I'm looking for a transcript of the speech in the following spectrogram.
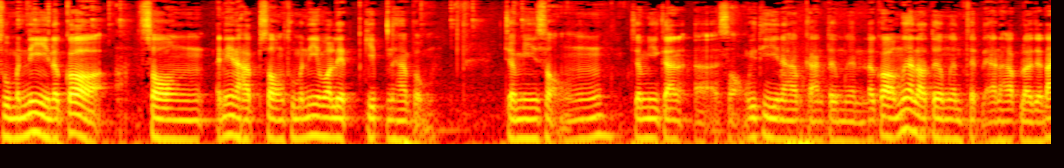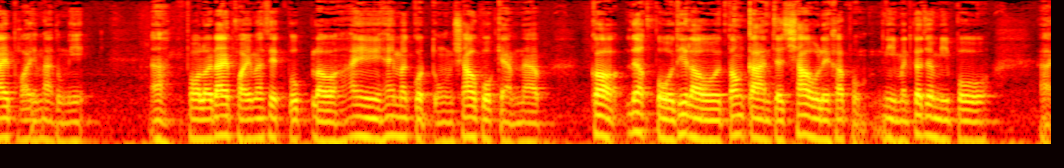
t ูมันนี่แล้วก็ซองอันนี้นะครับซอง t ูมันนี่วอลเล็ตกิฟนะครับผม จะมี 2 จะมีการสองวิธีนะครับ การเติมเงิน แล้วก็เมื่อเราเติมเงินเสร็จแล้วนะครับ เราจะได้พอยต์มาตรงนี้ อะพอเราได้พอยต์มาเสร็จปุ๊บเราให้ให้มากดตรงเช่าโปรแกรมนะครับ ก็เลือกโปรที่เราต้องการจะเช่าเลยครับผมนี่มันก็จะมีโปรอ่า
